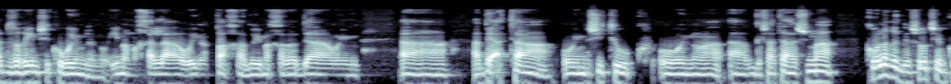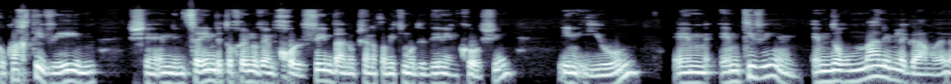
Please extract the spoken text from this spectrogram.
הדברים שקורים לנו, עם המחלה, או עם הפחד, או עם החרדה, או עם הבעתה, או עם השיתוק, או עם הרגשת האשמה. כל הרגשות שהם כל כך טבעיים, שהם נמצאים בתוכנו והם חולפים בנו כשאנחנו מתמודדים עם קושי, עם איום, הם, הם טבעיים, הם נורמליים לגמרי,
